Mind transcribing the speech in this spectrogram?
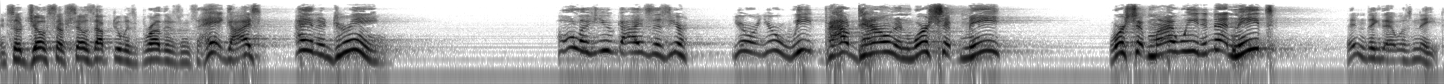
And so Joseph shows up to his brothers and says, Hey guys, I had a dream. All of you guys, as your, your, your wheat bowed down and worshiped me, worship my wheat. Isn't that neat? They didn't think that was neat.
